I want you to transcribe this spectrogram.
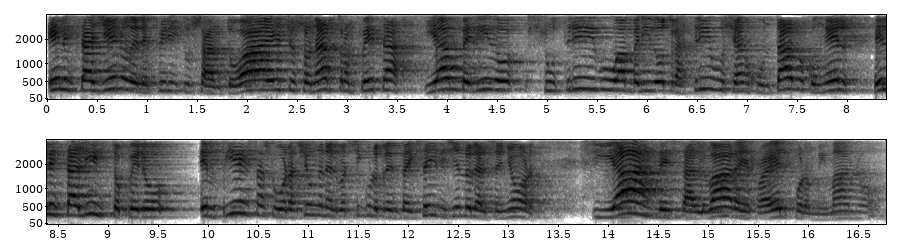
él está lleno del Espíritu Santo, ha hecho sonar trompeta y han venido su tribu, han venido otras tribus, se han juntado con Él, Él está listo, pero empieza su oración en el versículo 36 diciéndole al Señor, si has de salvar a Israel por mi mano,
